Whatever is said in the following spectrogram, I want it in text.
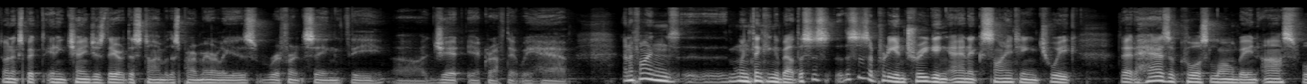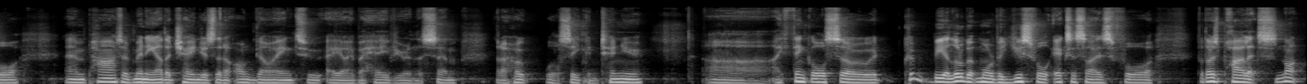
don't expect any changes there at this time, but this primarily is referencing the uh, jet aircraft that we have. And I find uh, when thinking about this is this is a pretty intriguing and exciting tweak that has, of course, long been asked for, and part of many other changes that are ongoing to AI behavior in the sim that I hope we'll see continue. Uh, I think also it could be a little bit more of a useful exercise for for those pilots not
